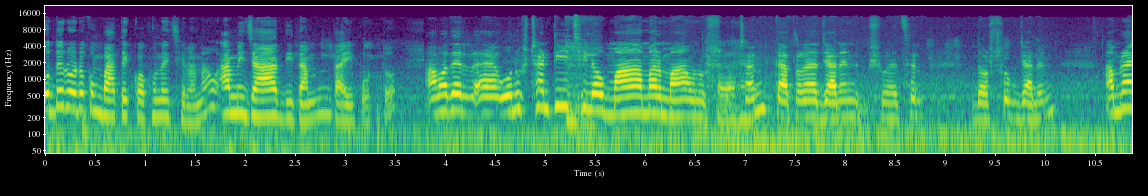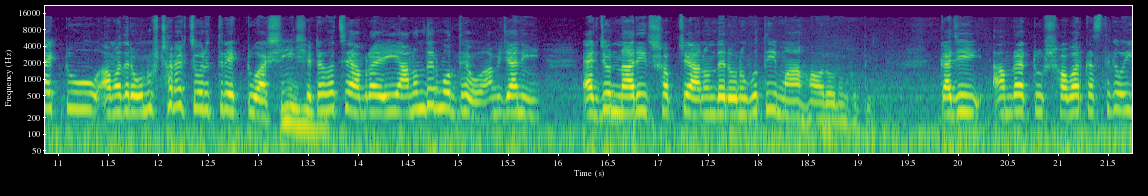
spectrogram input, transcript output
ওদের ওরকম বাতে কখনোই ছিল না। আমি যা দিতাম তাই পড়তো। আমাদের অনুষ্ঠানটি ছিল মা আমার মা অনুষ্ঠান। আপনারা জানেন শুনেছেন দর্শক জানেন। আমরা একটু আমাদের অনুষ্ঠানের চরিত্রে একটু আসি। সেটা হচ্ছে আমরা এই আনন্দের মধ্যেও আমি জানি একজন নারীর সবচেয়ে আনন্দের অনুভূতি মা হওয়ার অনুভূতি। কাজেই আমরা একটু সবার কাছ থেকে ওই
